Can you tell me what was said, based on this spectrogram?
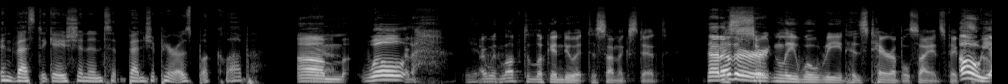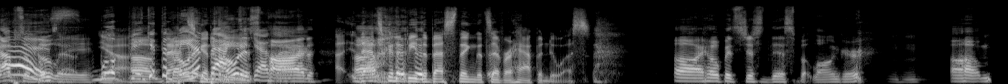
investigation into Ben Shapiro's book club. Um. Well, I would love to look into it to some extent. That I other. certainly will read his terrible science fiction. Oh novel. yeah, Yes. absolutely. We'll Yeah. be- Uh, get the that's gonna band be back bonus together. pod. Uh, that's Uh, going to be the best thing that's ever happened to us. Oh, I hope it's just this, but longer. Um.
